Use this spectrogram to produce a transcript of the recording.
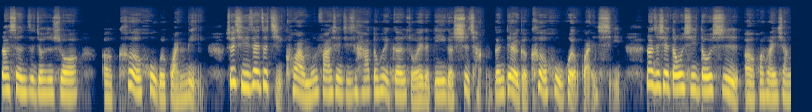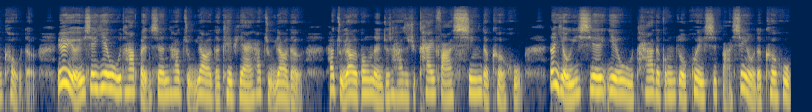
那甚至就是说，呃，客户的管理，所以其实在这几块，我们会发现，其实它都会跟所谓的第一个市场跟第二个客户会有关系。那这些东西都是呃环环相扣的，因为有一些业务它本身它主要的 KPI，它主要的它主要的功能就是它是去开发新的客户。那有一些业务，他的工作会是把现有的客户，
